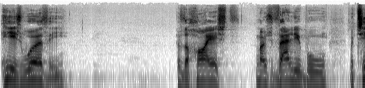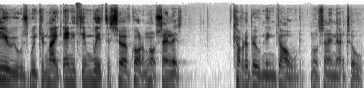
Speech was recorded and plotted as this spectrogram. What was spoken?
he is worthy of the highest, most valuable materials we can make anything with to serve God. I'm not saying let's cover the building in gold. I'm not saying that at all.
